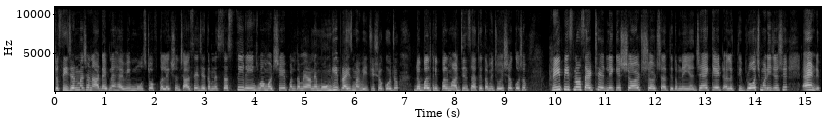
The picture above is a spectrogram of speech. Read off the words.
તો સિઝનમાં છે ને આ ટાઈપના હેવી મોસ્ટ ઓફ કલેક્શન ચાલશે જે તમને સસ્તી રેન્જમાં મળશે, પણ તમે આને મોંઘી પ્રાઇસમાં વેચી શકો છો. ડબલ ટ્રિપલ માર્જિન સાથે તમે જોઈ શકો છો. થ્રી પીસનો સેટ છે એટલે કે શર્ટ શર્ટ સાથે તમને અહીંયા જેકેટ અલગથી બ્રોચ મળી જશે. એન્ડ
